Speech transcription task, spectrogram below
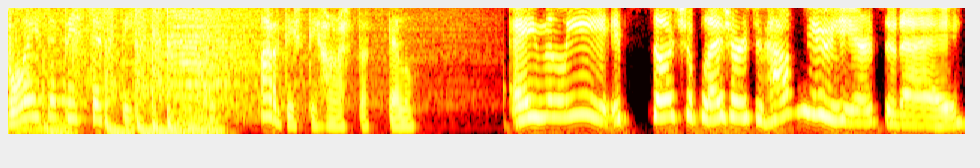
Voice.fi. Artistihaastattelu. Amy Lee, it's such a pleasure to have you here today.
